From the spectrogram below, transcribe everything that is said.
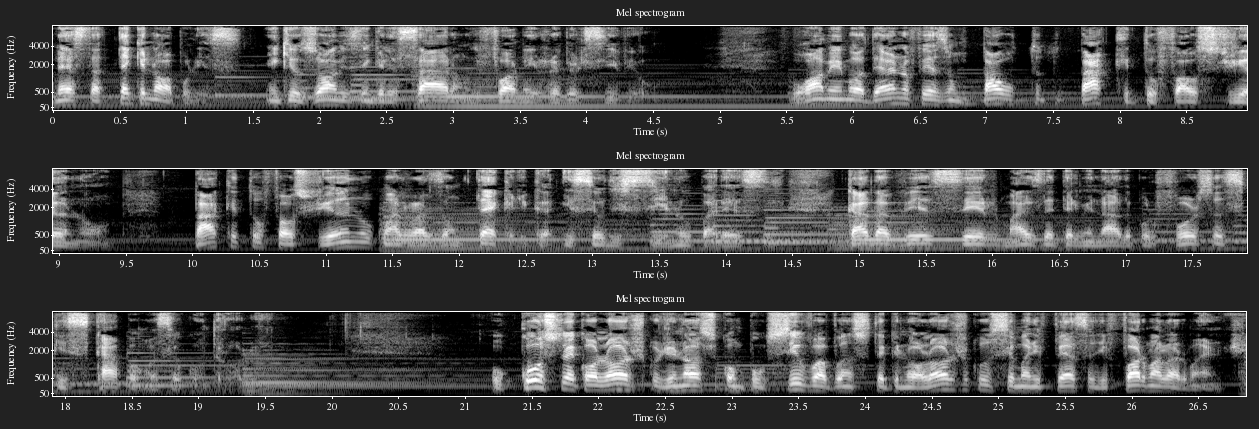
nesta tecnópolis em que os homens ingressaram de forma irreversível. O homem moderno fez um pacto faustiano, pacto faustiano com a razão técnica e seu destino parece cada vez ser mais determinado por forças que escapam a seu controle. O custo ecológico de nosso compulsivo avanço tecnológico se manifesta de forma alarmante.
